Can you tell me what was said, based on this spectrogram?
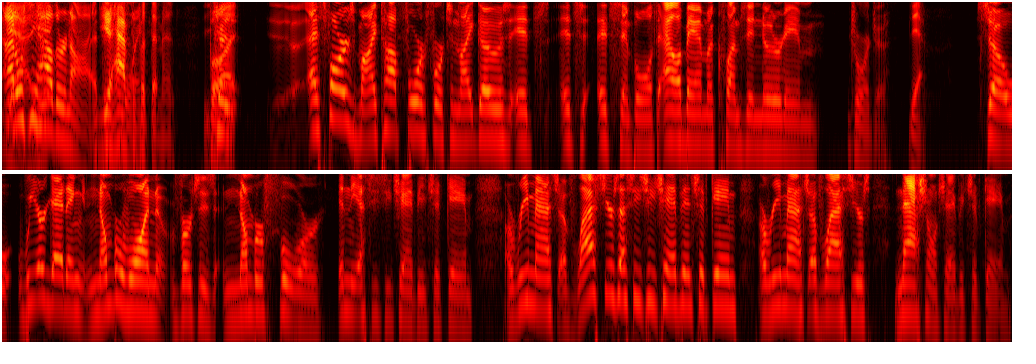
I Yeah, don't see you- how they're not. You have to put them in. But as far as my top four for tonight goes, it's it's it's simple. It's Alabama, Clemson, Notre Dame, Georgia. yeah, So we are getting number one versus number four in the SEC championship game. A rematch of last year's SEC championship game, a rematch of last year's national championship game.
